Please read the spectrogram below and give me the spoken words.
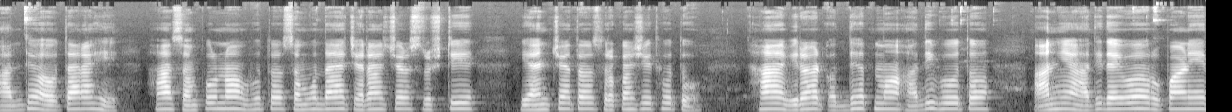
आद्य अवतार आहे. हा संपूर्ण भूत समुदाय चराचर सृष्टी यांच्यातच प्रकाशित होतो. हा विराट अध्यात्म आदिभूत आणि आदिदैव रूपाने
